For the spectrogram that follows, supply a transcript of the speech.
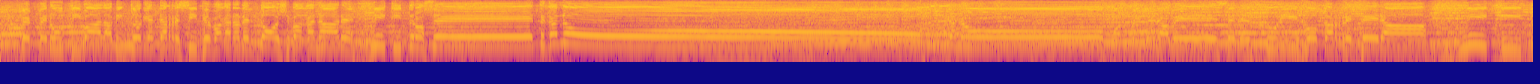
Peperuti. Va a la victoria el de Arrecife, va a ganar el Dodge, va a ganar Nicky Trocet. ¡Ganó! Ganó por primera vez en el turismo carretera.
